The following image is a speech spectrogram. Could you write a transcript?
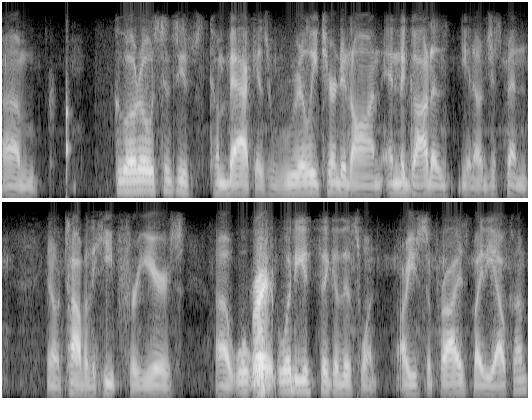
Um, Goto, since he's come back, has really turned it on, and Nagata's you know just been you know top of the heap for years. Uh, what, Right. what, what do you think of this one? Are you surprised by the outcome?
